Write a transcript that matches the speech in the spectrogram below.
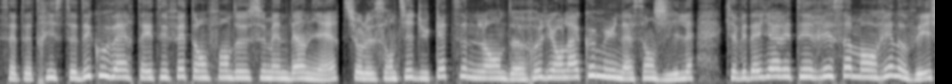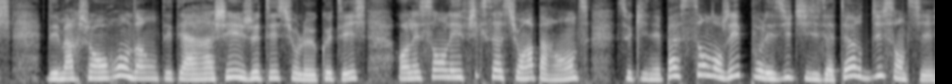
Cette triste découverte a été faite en fin de semaine dernière sur le sentier du Katzenland reliant la commune à Saint-Gilles, qui avait d'ailleurs été récemment rénové. Des marchands rondins ont été arrachés et jetés sur le côté en laissant les fixations apparentes, ce qui n'est pas sans danger pour les utilisateurs du sentier.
